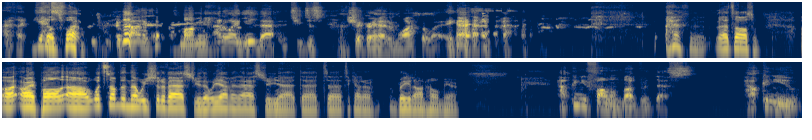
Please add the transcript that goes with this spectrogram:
I thought, Yes, that's fun. mommy. How do I do that? And she just shook her head and walked away. that's awesome. All right, all right Paul. Uh, what's something that we should have asked you that we haven't asked you yet that uh, to kind of bring it on home here? How can you fall in love with this? How can you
